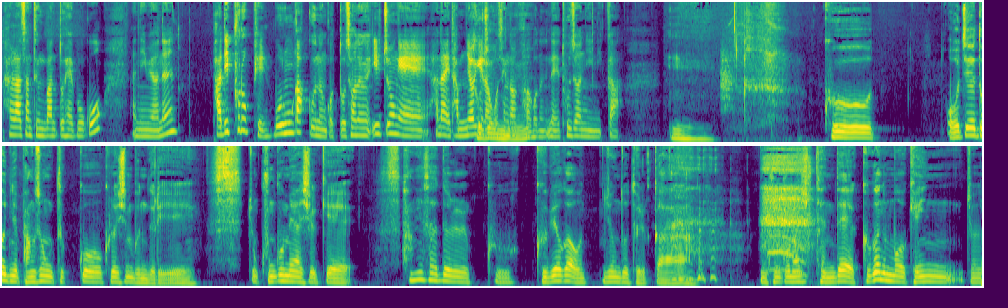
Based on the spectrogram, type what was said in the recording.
한라산 등반도 해보고 아니면은 바디 프로필 몸 가꾸는 것도 저는 일종의 하나의 담력이라고 도전이네요. 생각하거든요. 네, 도전이니까. 그 어제도 이제 방송 듣고 그러신 분들이 좀 궁금해 하실 게 항해사들 그 급여가 어느 정도 될까 궁금하실 텐데 그거는 뭐 개인 저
